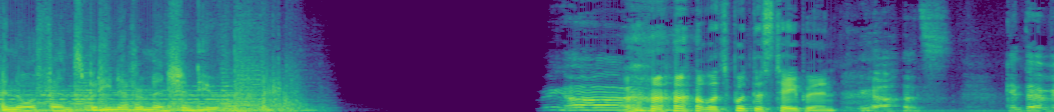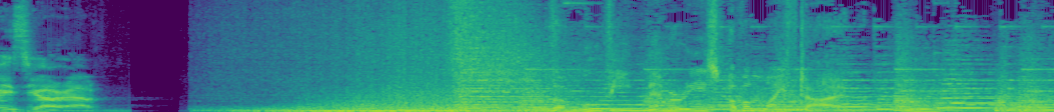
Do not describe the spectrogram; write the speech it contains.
And no offense, but he never mentioned you. Moving on. Let's put this tape in. yeah, let's get that VCR out. The movie Memories of a Lifetime.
